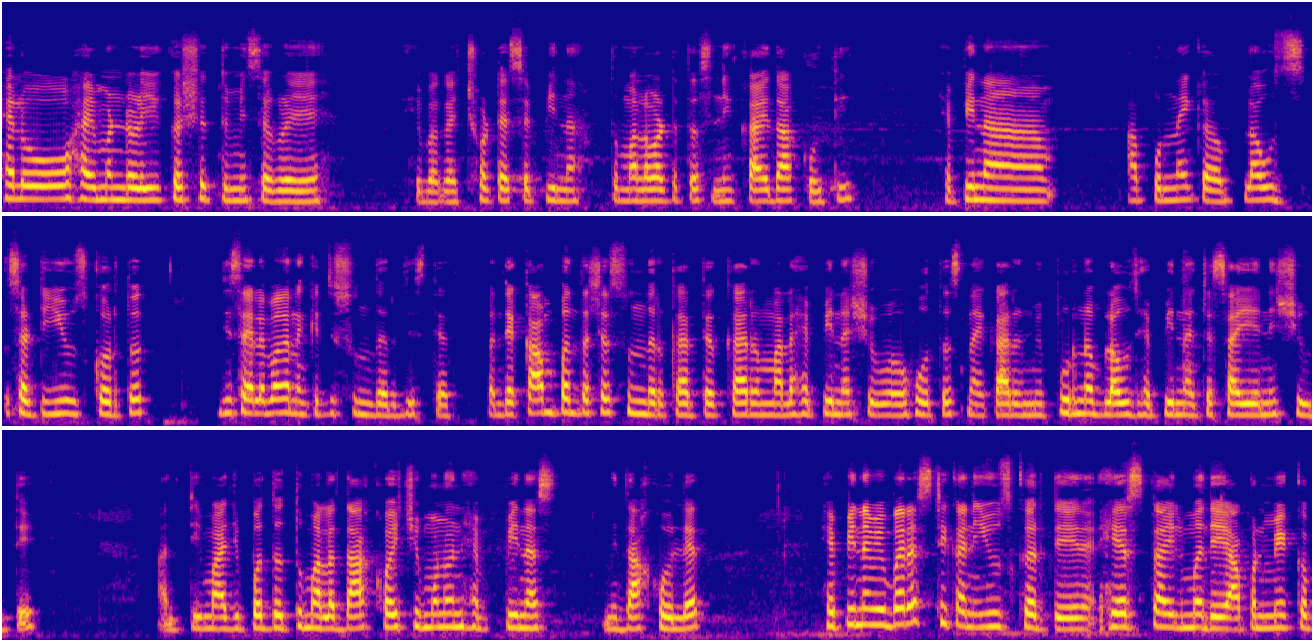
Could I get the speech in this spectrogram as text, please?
हॅलो हाय मंडळी कसे आहेत तुम्ही सगळे? हे बघा छोट्याशा पिना. तुम्हाला वाटत असं नाही काय दाखवती. ह्या पिना आपण नाही का ब्लाऊजसाठी यूज करतो. दिसायला बघा ना किती सुंदर दिसतात. पण ते काम पण तशाच सुंदर करतात. कारण मला ह्या पिना शिव होतच नाही. कारण मी पूर्ण ब्लाऊज ह्या पिनाच्या साह्याने शिवते. आणि ती माझी पद्धत तुम्हाला दाखवायची म्हणून ह्या पिना मी दाखवल्यात. हे पिना मी बऱ्याच ठिकाणी यूज करते. हेअरस्टाईलमध्ये आपण मेकअप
